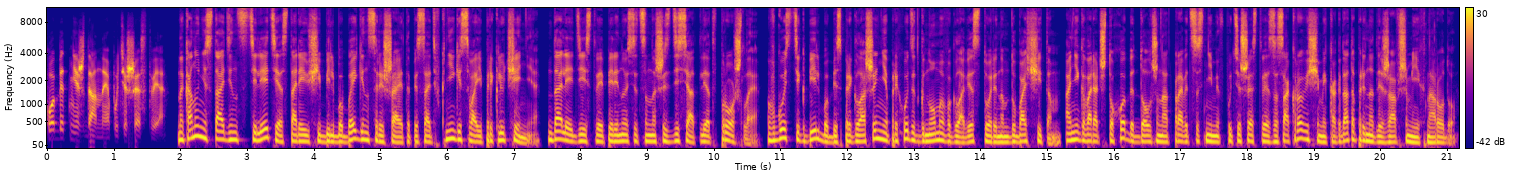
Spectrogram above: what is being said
«Хоббит. Нежданное путешествие». Накануне 111-летия стареющий Бильбо Бэггинс решает описать в книге свои приключения. Далее действие переносится на 60 лет в прошлое. В гости к Бильбо без приглашения приходят гномы во главе с Торином Дубощитом. Они говорят, что Хоббит должен отправиться с ними в путешествие за сокровищами, когда-то принадлежавшими их народу.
